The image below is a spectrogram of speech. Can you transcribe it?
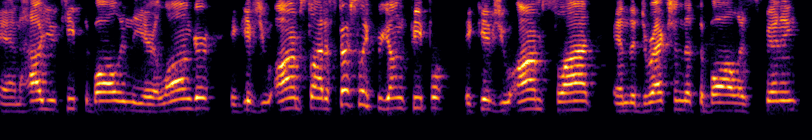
and how you keep the ball in the air longer. It gives you arm slot, especially for young people. It gives you arm slot and the direction that the ball is spinning.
